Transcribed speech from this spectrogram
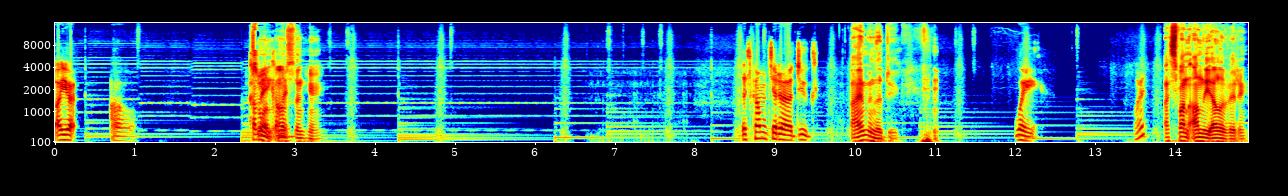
Oh, you're. Oh, Come in, come else in here. Let's come to the Duke. I'm in the Duke. Wait. What? I spawned on the elevator.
